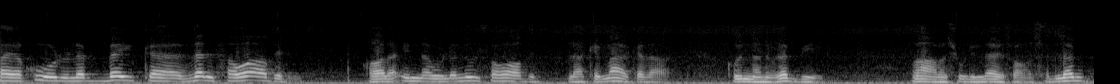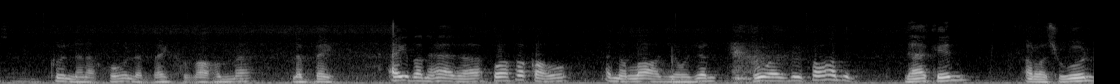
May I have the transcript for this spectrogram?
فيقول لبيك ذا الفواضل. قال إنه لذو الفواضل. لكن ما هكذا؟ كنا نلبي مع رسول الله صلى الله عليه وسلم. كنا نقول لبيك اللهم لبيك. أيضا هذا وافقه أن الله عز وجل هو ذو الفواضل. لكن الرسول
